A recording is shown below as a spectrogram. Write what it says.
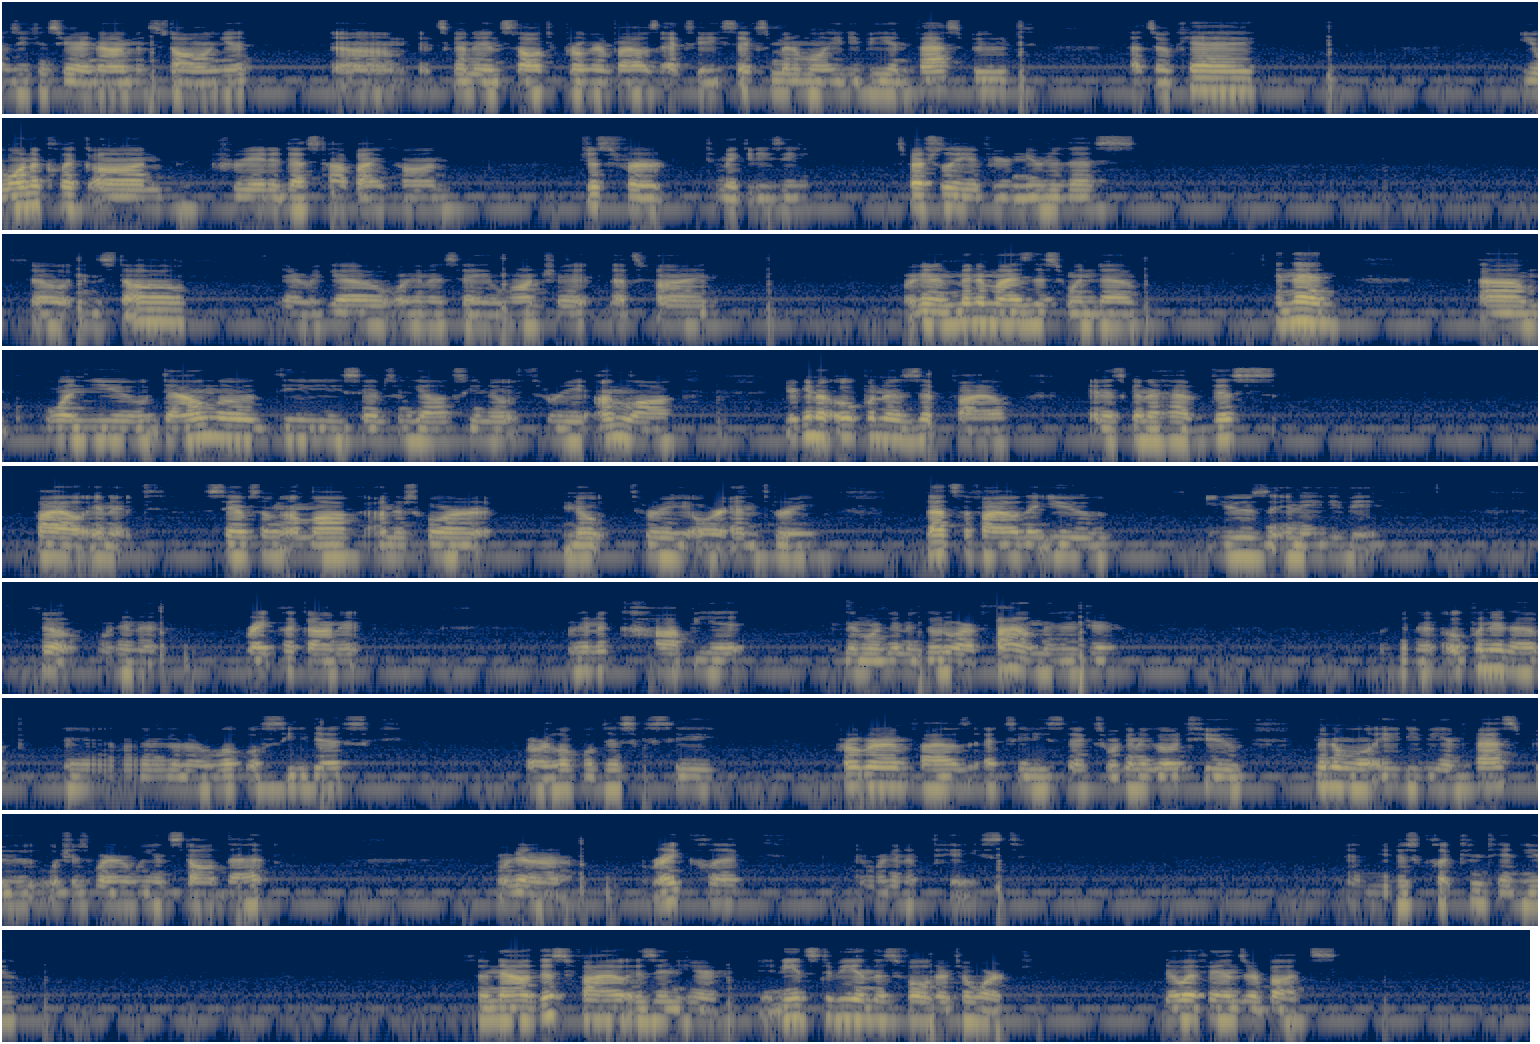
As you can see right now I'm installing it. Um, it's going to install to program files x86, minimal ADB, and fastboot. That's okay. You want to click on create a desktop icon just for to make it easy, especially if you're new to this. So install, there we go. We're going to say launch it, that's fine. We're going to minimize this window. And then um, when you download the Samsung Galaxy Note 3 Unlock, you're going to open a zip file and it's going to have this file in it. Samsung Unlock underscore Note 3 or N3. That's the file that you use in ADB. So we're going to right click on it. We're going to copy it then we're going to go to our file manager. We're going to open it up and we're going to go to local C disk or local disk C program files x86. We're going to go to minimal ADB and fastboot, which is where we installed that. We're going to right click and we're going to paste. And you just click continue. So now this file is in here. It needs to be in this folder to work. No ifs, ands, or buts.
